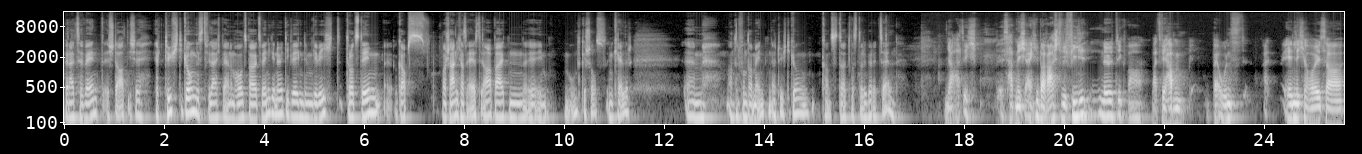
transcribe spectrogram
bereits erwähnt, statische Ertüchtigung ist vielleicht bei einem Holzbau jetzt weniger nötig wegen dem Gewicht. Trotzdem äh, gab es wahrscheinlich als erste Arbeiten äh, im, im Untergeschoss, im Keller ähm, an den Fundamentenertüchtigung. Kannst du da etwas darüber erzählen? Ja, also ich, es hat mich eigentlich überrascht, wie viel nötig war. Also wir haben bei uns ähnliche Häuser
